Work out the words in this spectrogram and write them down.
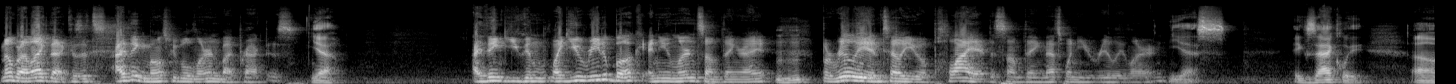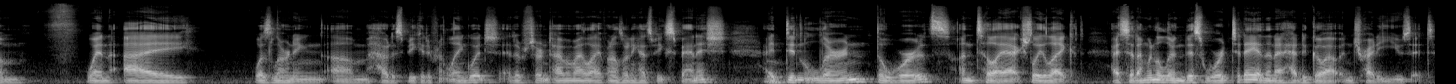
no, but I like that because it's. I think most people learn by practice. Yeah. I think you can, like, you read a book and you learn something, right? Mm-hmm. But really, until you apply it to something, that's when you really learn. Yes. Exactly. Um, when I was learning um, how to speak a different language at a certain time in my life, when I was learning how to speak Spanish, I didn't learn the words until I actually like. I said, I'm going to learn this word today, and then I had to go out and try to use it.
